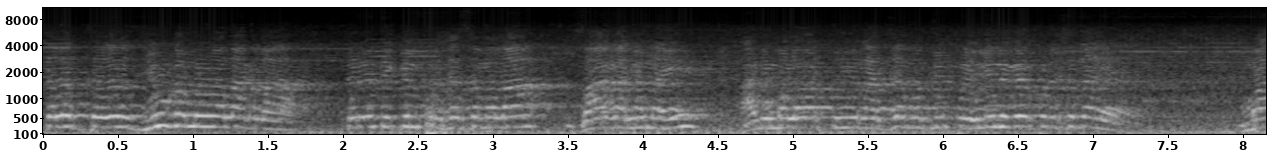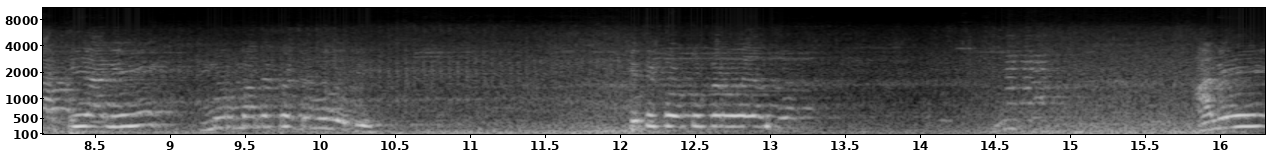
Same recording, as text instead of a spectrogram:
त्याला जीव गमवावा लागला. तरी देखील प्रशासनाला जाग आली नाही. आणि मला वाटतं ही राज्यामधली पहिली नगर परिषद आहे. माती आणि मुरमाने कटबोल होती. किती कौतुक करावं यांचं? आणि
